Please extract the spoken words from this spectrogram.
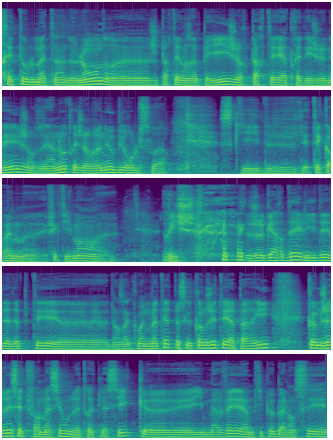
très tôt le matin de Londres, je partais dans un pays, je repartais après déjeuner, j'en faisais un autre et je revenais au bureau le soir. Ce qui était quand même euh, effectivement euh, riche. je gardais l'idée d'adapter euh, dans un coin de ma tête parce que quand j'étais à Paris, comme j'avais cette formation de lettres classiques, euh, il m'avait un petit peu balancé.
